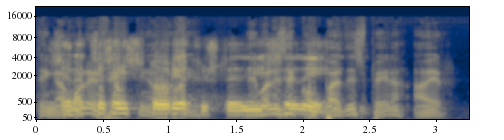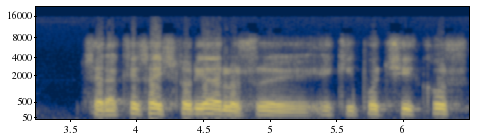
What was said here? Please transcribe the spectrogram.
¿será que esa historia que usted dice de, compás de espera? A ver. ¿Será que esa historia de los eh, equipos chicos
